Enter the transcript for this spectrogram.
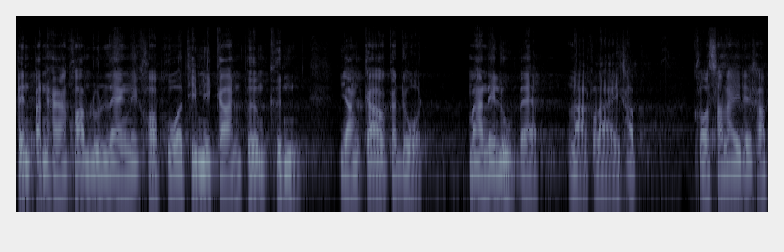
เป็นปัญหาความรุนแรงในครอบครัวที่มีการเพิ่มขึ้นอย่างก้าวกระโดดมาในรูปแบบหลากหลายครับ ขอสไลด์ด้วยครับ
